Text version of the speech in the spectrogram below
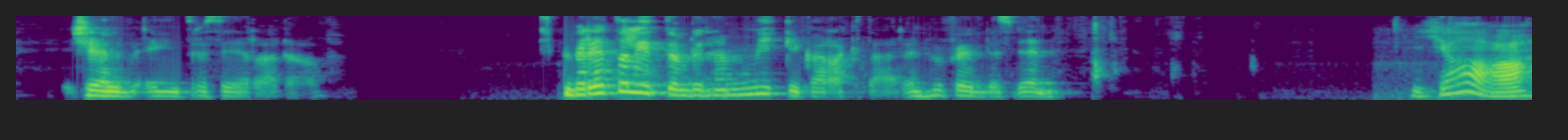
själv är intresserad av. Berätta lite om den här Micke-karaktären, hur föddes den? Ja,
